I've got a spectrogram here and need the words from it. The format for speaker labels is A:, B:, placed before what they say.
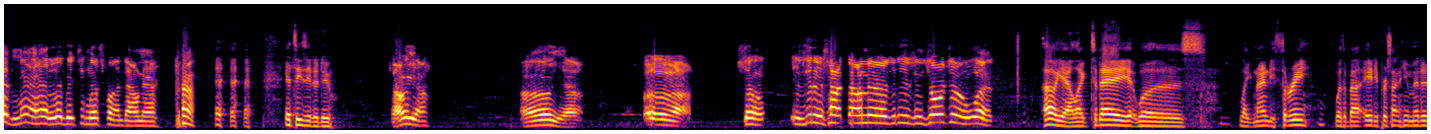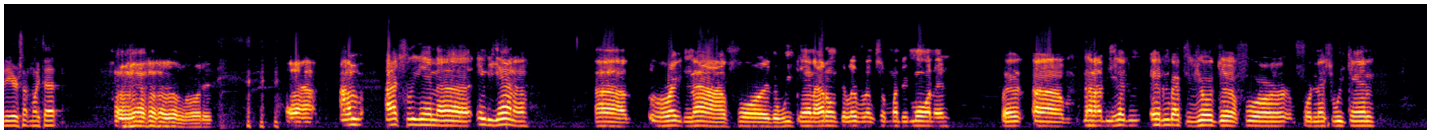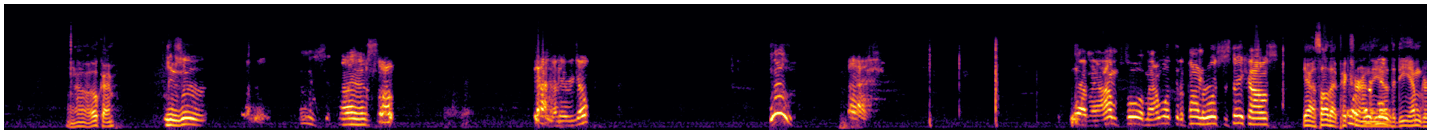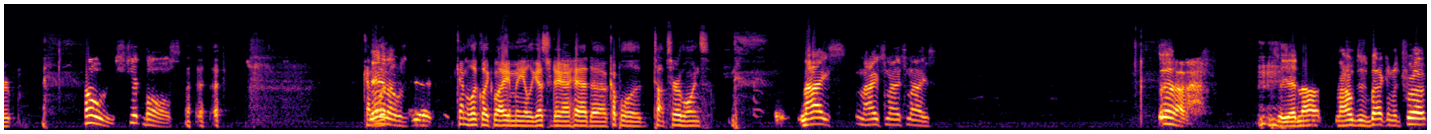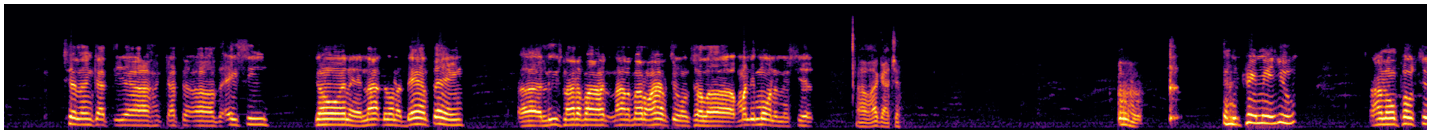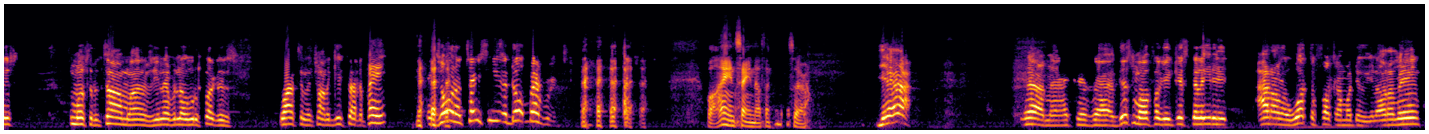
A: Yeah, I man I had a little bit too much fun down there.
B: it's easy to do.
A: Oh yeah. Oh yeah. Uh, so is it as hot down there as it is in Georgia or what?
B: Oh yeah, like today it was like 93 with about 80% humidity or something like that.
A: Oh lordy. uh, I'm actually in uh, Indiana uh, right now for the weekend. I don't deliver until Monday morning, but um, then I'll be heading heading back to Georgia for for next weekend.
B: Oh, okay.
A: Is there? Let me sit my ass up. Yeah, there we go. Woo! Ah. Yeah, man, I'm full, man. I went to the Ponderosa Steakhouse.
B: Yeah, I saw that picture in the uh, the DM group.
A: Holy shit balls!
B: Kind
A: Man,
B: look,
A: was good.
B: kind of looked like my meal yesterday. I had a couple of top sirloins.
A: Nice, nice, nice, nice. Ugh. so yeah, now now I'm just back in the truck, chilling. Got the uh, got the uh, the AC going and not doing a damn thing. Uh, at least not if I not if I don't have to until uh, Monday morning and shit.
B: Oh, I got you.
A: And between me and you, I don't post this too much of the timelines. You never know who the fuck is watching and trying to get you out the paint. Enjoying a tasty adult beverage.
B: well, I ain't saying nothing. So
A: Yeah. Yeah, man. Because uh, if this motherfucker gets deleted, I don't know what the fuck I'm gonna do. You know what I mean?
